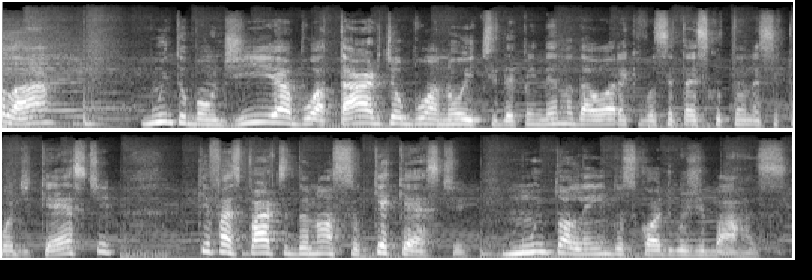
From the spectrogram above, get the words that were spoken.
Olá, muito bom dia, boa tarde ou boa noite, dependendo da hora que você está escutando esse podcast, que faz parte do nosso QCast, muito além dos códigos de barras.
